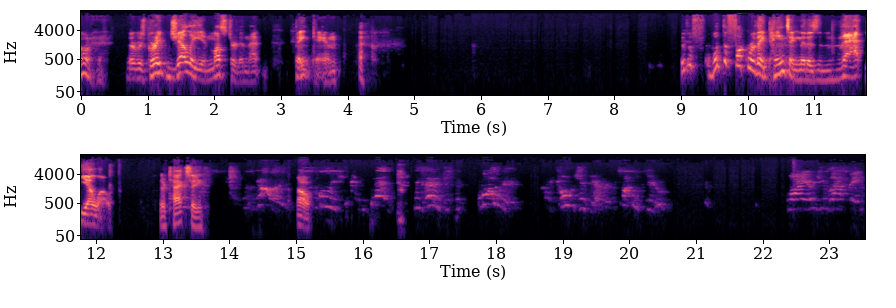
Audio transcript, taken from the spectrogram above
oh, there was grape jelly and mustard in that paint can. Who the f- what the fuck were they painting that is that yellow? Their taxi. Oh, Holy shit, his head, his head has just exploded. I told you, Garrett. I told you. Why are you laughing?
